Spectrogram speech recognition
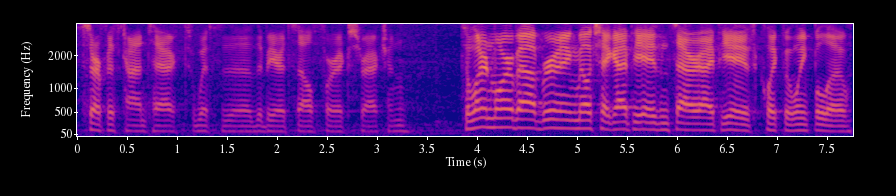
surface contact with the, the beer itself for extraction. To learn more about brewing milkshake IPAs and sour IPAs, click the link below.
